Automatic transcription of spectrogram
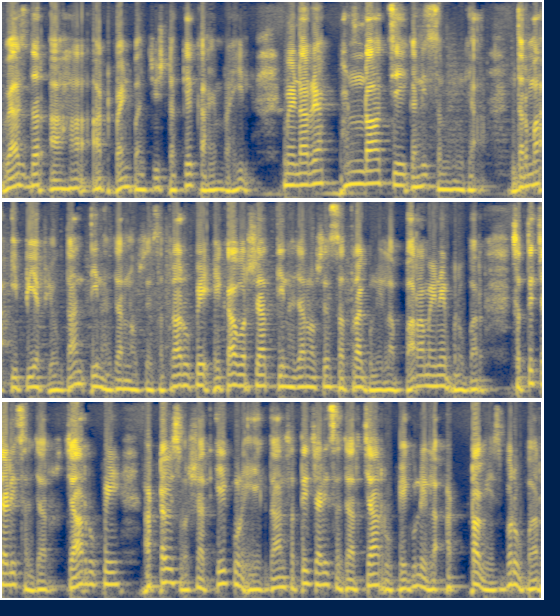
व्याजदर हा आठ पॉईंट पंचवीस टक्के कायम राहील. मिळणाऱ्या फंडाचे गणित समजून घ्या. दरमा ई पी एफ योगदान तीन हजार नऊशे सतरा रुपये. एका वर्षात तीन हजार नऊशे सतरा गुणिला बारा महिने बरोबर सत्तेचाळीस हजार चार रुपये. अठ्ठावीस वर्षात एकूण योगदान सत्तेचाळीस हजार चार रुपये गुणिला अठ्ठावीस बरोबर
